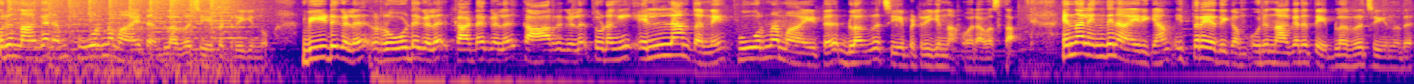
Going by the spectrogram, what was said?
ഒരു നഗരം പൂർണമായിട്ട് ബ്ലർ ചെയ്യപ്പെട്ടിരിക്കുന്നു. വീടുകൾ റോഡുകൾ കടകൾ കാറുകൾ തുടങ്ങി എല്ലാം തന്നെ പൂർണമായിട്ട് ബ്ലർ ചെയ്യപ്പെട്ടിരിക്കുന്ന ഒരവസ്ഥ. എന്നാൽ എന്തിനായിരിക്കാം ഇത്രയധികം ഒരു നഗരത്തെ ബ്ലർ ചെയ്യുന്നത്?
